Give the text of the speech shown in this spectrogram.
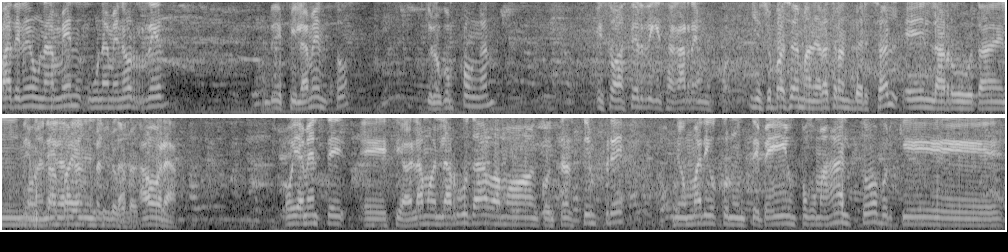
va a tener una, men- una menor red de filamento que lo compongan. Eso va a hacer de que se agarren mejor. y eso pasa de manera transversal en la ruta, en de manera en el ciclocross. Ahora, obviamente, eh, si hablamos en la ruta, vamos a encontrar siempre neumáticos con un TPI un poco más alto, porque eh,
